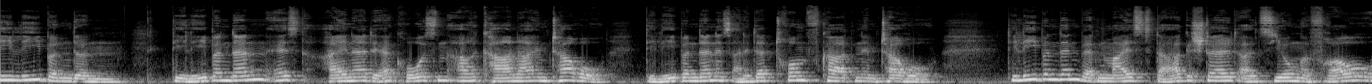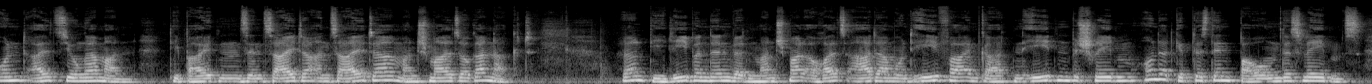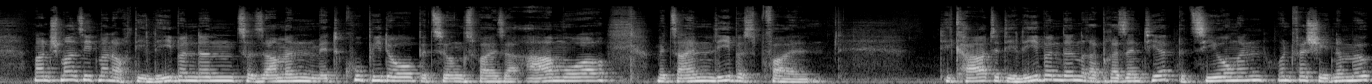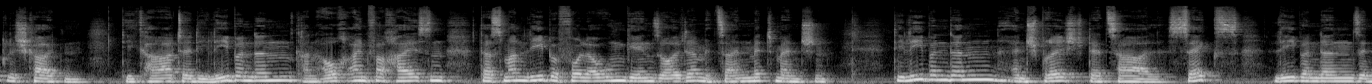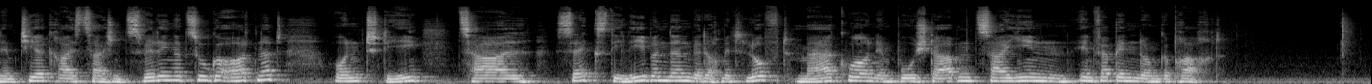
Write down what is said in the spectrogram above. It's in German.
Die Liebenden. Die Liebenden ist einer der großen Arkana im Tarot. Die Liebenden ist eine der Trumpfkarten im Tarot. Die Liebenden werden meist dargestellt als junge Frau und als junger Mann. Die beiden sind Seite an Seite, manchmal sogar nackt. Die Liebenden werden manchmal auch als Adam und Eva im Garten Eden beschrieben und dort gibt es den Baum des Lebens. Manchmal sieht man auch die Liebenden zusammen mit Cupido bzw. Amor mit seinen Liebespfeilen. Die Karte Die Liebenden repräsentiert Beziehungen und verschiedene Möglichkeiten. Die Karte Die Liebenden kann auch einfach heißen, dass man liebevoller umgehen sollte mit seinen Mitmenschen. Die Liebenden entspricht der Zahl 6, Liebenden sind im Tierkreiszeichen Zwillinge zugeordnet und die Zahl 6, die Liebenden, wird auch mit Luft, Merkur und dem Buchstaben Zayin in Verbindung gebracht.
